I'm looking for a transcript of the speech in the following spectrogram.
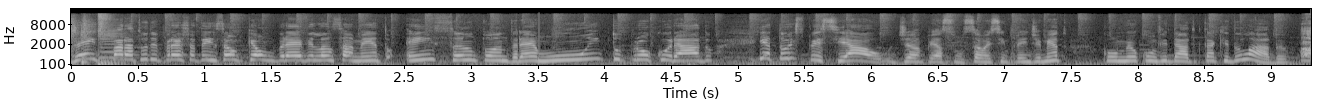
Gente, para tudo e preste atenção porque é um breve lançamento em Santo André, muito procurado. E é tão especial Jump Assunção, esse empreendimento, com o meu convidado que está aqui do lado.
